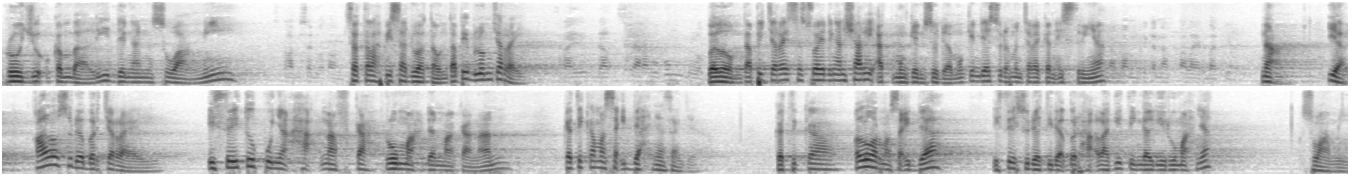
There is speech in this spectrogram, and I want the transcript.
rujuk kembali dengan suami setelah pisah dua tahun, tapi belum cerai. belum. tapi cerai sesuai dengan syariat mungkin sudah. Mungkin dia sudah menceraikan istrinya. Nah, iya, kalau sudah bercerai, istri itu punya hak nafkah rumah dan makanan ketika masa idahnya saja. Ketika keluar masa idah, istri sudah tidak berhak lagi tinggal di rumahnya suami.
